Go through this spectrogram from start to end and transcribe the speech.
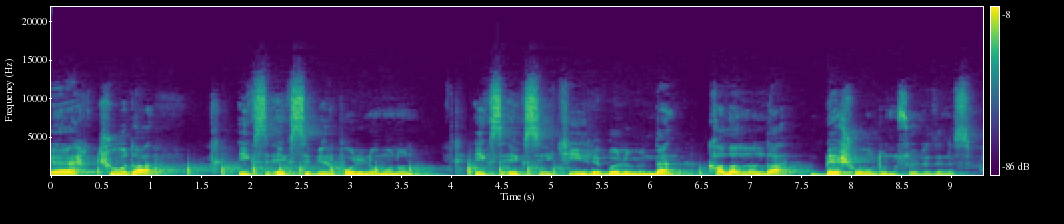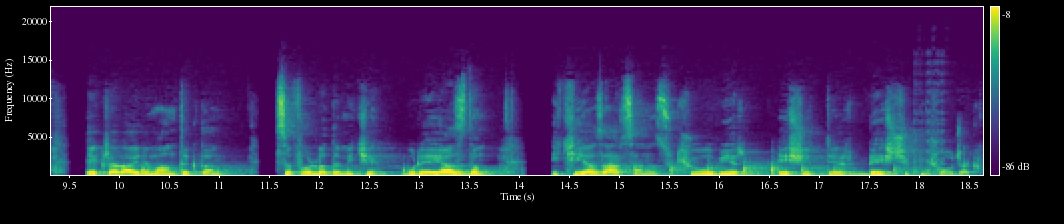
Ee, Q'da x eksi 1 polinomunun x eksi 2 ile bölümünden kalanının da 5 olduğunu söylediniz. Tekrar aynı mantıktan sıfırladım 2. Buraya yazdım. 2 yazarsanız Q1 eşittir 5 çıkmış olacak.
